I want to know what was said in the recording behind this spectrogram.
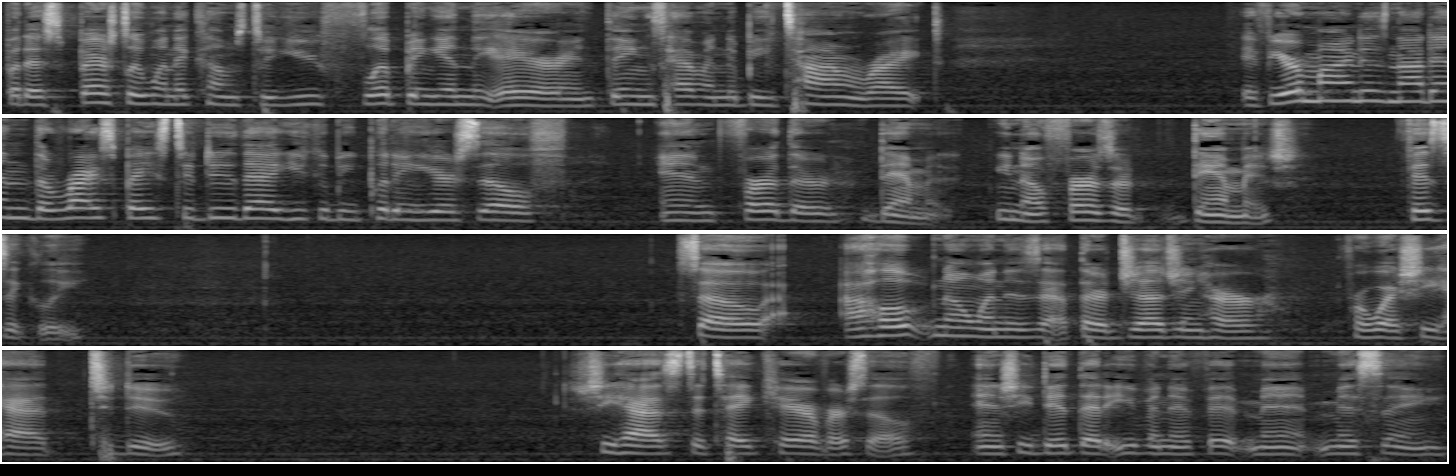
but especially when it comes to you flipping in the air and things having to be timed right, if your mind is not in the right space to do that, you could be putting yourself in further damage, you know, further damage physically. So I hope no one is out there judging her for what she had to do. She has to take care of herself, and she did that even if it meant missing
